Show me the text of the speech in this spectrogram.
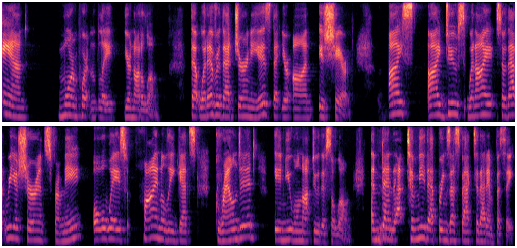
and more importantly you're not alone that whatever that journey is that you're on is shared i i do when i so that reassurance from me always finally gets grounded in you will not do this alone. And yeah. then that to me that brings us back to that empathy,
